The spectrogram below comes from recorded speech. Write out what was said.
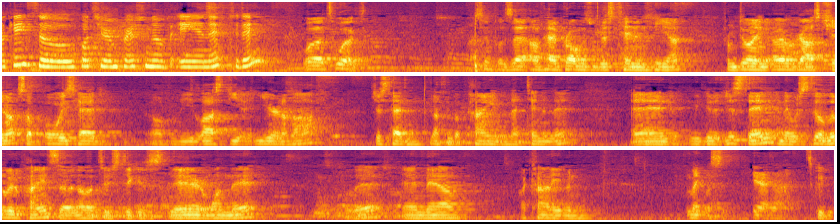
Okay, so what's your impression of ANF today? Well, it's worked. Simple as that. I've had problems with this tendon here. From doing overgrass chin-ups, I've always had, oh, for the last year, year and a half, just had nothing but pain in that tendon there. And we did it just then, and there was still a little bit of pain, so another two stickers there and one there, there. And now I can't even make my, yeah, nah, it's good.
